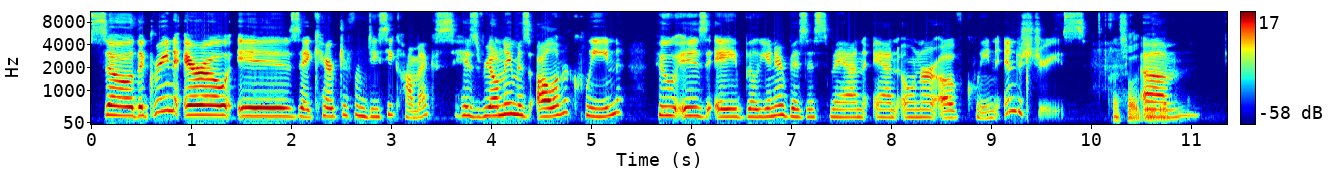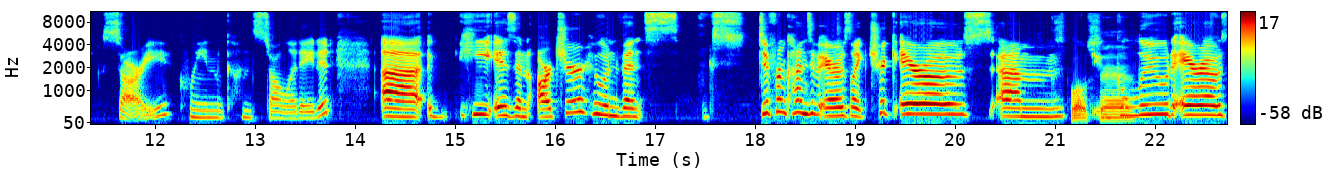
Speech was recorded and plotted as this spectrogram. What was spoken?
So the Green Arrow is a character from DC Comics. His real name is Oliver Queen, who is a billionaire businessman and owner of Queen Industries. Consolidated. Um, sorry, Queen Consolidated. Uh, he is an archer who invents different kinds of arrows, like trick arrows, um, Explosive. glued arrows,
